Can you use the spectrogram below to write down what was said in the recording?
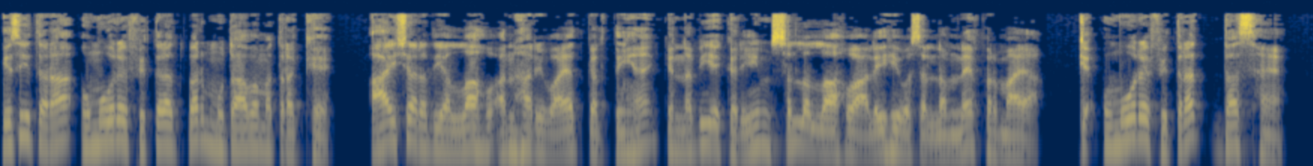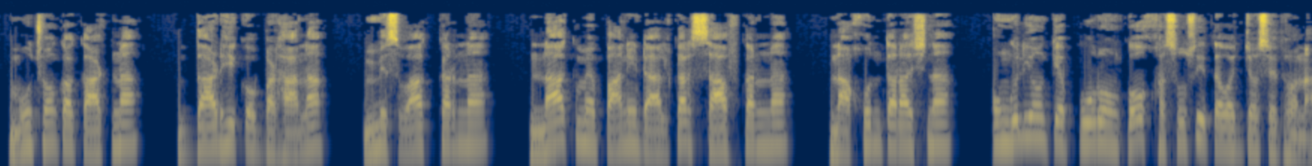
اسی طرح امور فطرت پر مداومت رکھے۔ عائشہ رضی اللہ عنہ روایت کرتی ہیں کہ نبی کریم صلی اللہ علیہ وسلم نے فرمایا کہ امور فطرت دس ہیں۔ مونچھوں کا کاٹنا، داڑھی کو بڑھانا، مسواک کرنا، ناک میں پانی ڈال کر صاف کرنا، ناخن تراشنا انگلیوں کے پوروں کو خصوصی توجہ سے دھونا،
